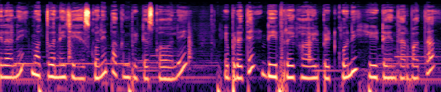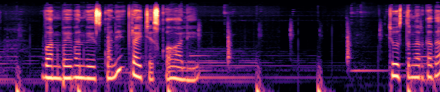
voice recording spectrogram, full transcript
ఇలానే మొత్తం అన్నీ చేసుకొని పక్కన పెట్టేసుకోవాలి. ఇప్పుడైతే డీప్ ఫ్రైకి ఆయిల్ పెట్టుకొని హీట్ అయిన తర్వాత వన్ బై వన్ వేసుకొని ఫ్రై చేసుకోవాలి. చూస్తున్నారు కదా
